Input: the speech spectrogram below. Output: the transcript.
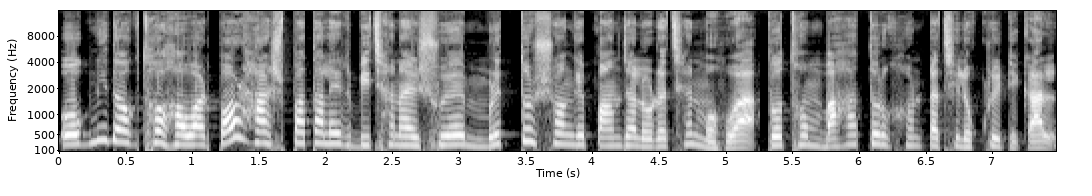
অগ্নিদগ্ধ হওয়ার পর হাসপাতালের বিছানায় শুয়ে মৃত্যুর সঙ্গে পাঞ্জা লড়েছেন মহুয়া। প্রথম বাহাত্তর ঘণ্টা ছিল ক্রিটিক্যাল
